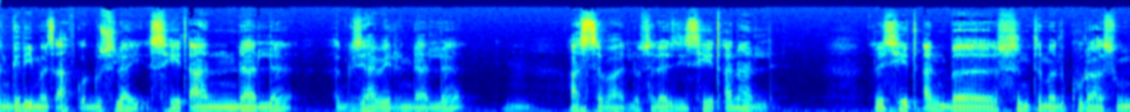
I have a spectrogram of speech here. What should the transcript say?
እንግዲህ መጽሐፍ ቅዱስ ላይ ሴጣን እንዳለ እግዚአብሔር እንዳለ አስባለሁ። ስለዚህ ሴጣን አለ ሴጣን በስንት መልኩ ራሱን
